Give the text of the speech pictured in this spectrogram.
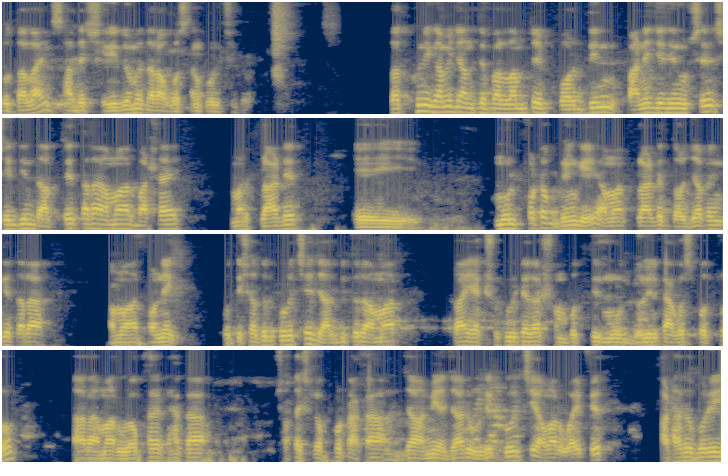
দোতলায় ছাদের সিঁড়ি রুমে তারা অবস্থান করেছিল। তাৎক্ষণিক আমি জানতে পারলাম যে পরদিন পানি যেদিন উঠছে, সেদিন রাত্রে তারা আমার বাসায়, আমার ফ্ল্যাটের এই মূল ফটক ভেঙে, আমার ফ্ল্যাটের দরজা ভেঙে তারা আমার অনেক প্রতিসাধন করেছে, যার ভিতরে আমার প্রায় একশো কোটি টাকার সম্পত্তির মূল দলিল, কাগজপত্র আর আমার লকারে ঢাকা সাতাইশ লক্ষ টাকা যা আমি যার উল্লেখ করেছি, আমার ওয়াইফের আঠারো ভরি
